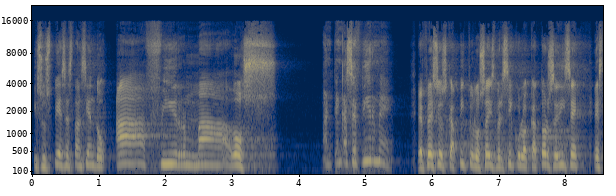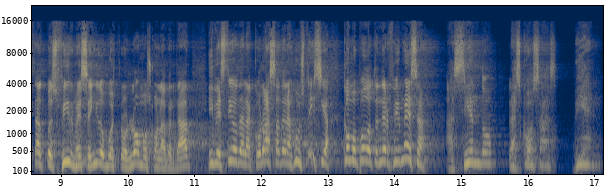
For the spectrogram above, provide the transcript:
y sus pies están siendo afirmados. Manténgase firme. Efesios capítulo 6, versículo 14 dice, estad pues firmes, ceñidos vuestros lomos con la verdad y vestidos de la coraza de la justicia. ¿Cómo puedo tener firmeza? Haciendo las cosas bien.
